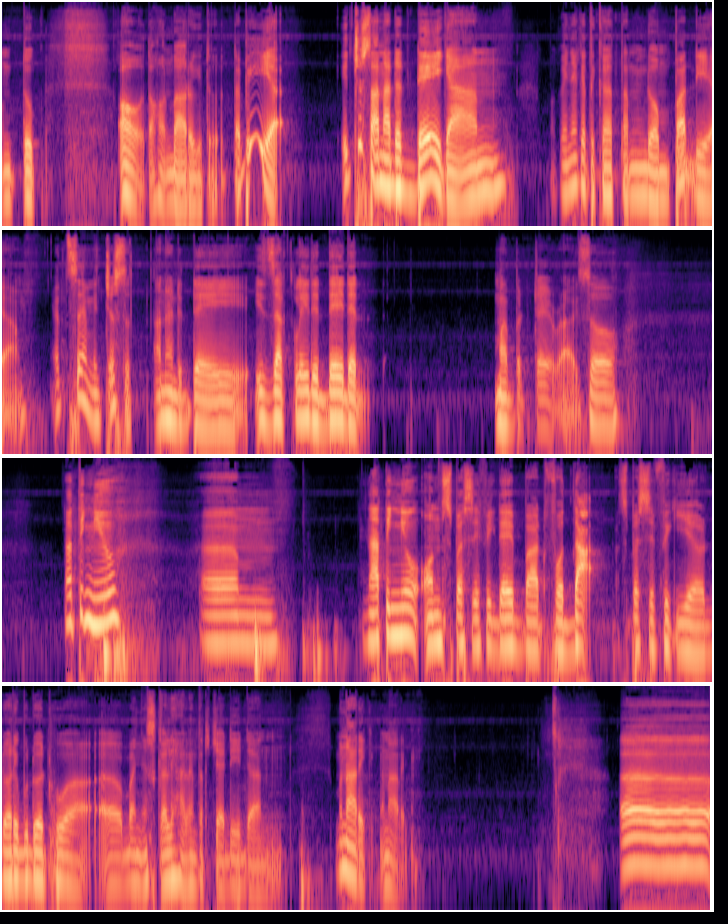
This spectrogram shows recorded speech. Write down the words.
untuk oh tahun baru gitu. Tapi ya it's just another day kan? Makanya ketika tahun 24 dia it's same it's just another day. Exactly the day that my birthday right? So nothing new. Um nothing new on specific day but for that specific year 2022 uh, banyak sekali hal yang terjadi dan menarik menarik. Uh,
